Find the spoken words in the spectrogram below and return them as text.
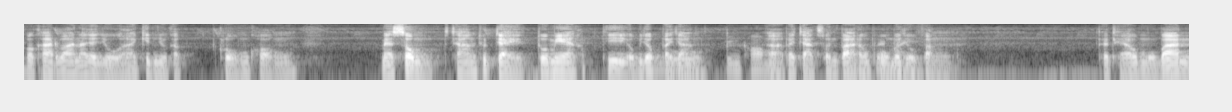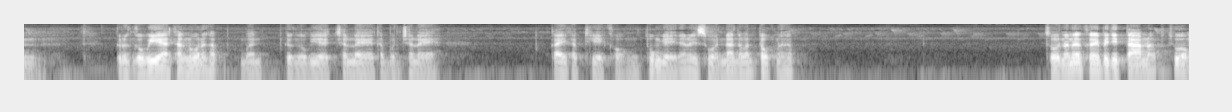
ก็คาดว่าน่าจะอยู่หากินอยู่กับโขลงของแม่ส้มช้างชุดใหญ่ตัวเมียครับ ที่อพยพไปจากยิงคองเอ่อไปจากสวนป่าทองภูมิมาอยู่ฝั่งแถวๆหมู่บ้าน เกรึงกเวียทางโน้นนะครับมู่บ้านเกรึงกเวียชะแลตำบลชะแลใกล้กับเขตของทุ่งใหญ่นเรศวรด้านตะวันตกนะครับโซนนั้นก็เคยไปติดตามนะครับช่วง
